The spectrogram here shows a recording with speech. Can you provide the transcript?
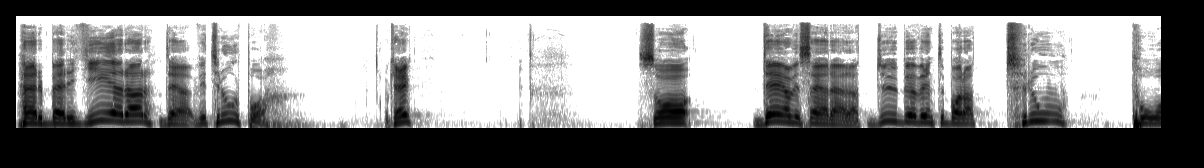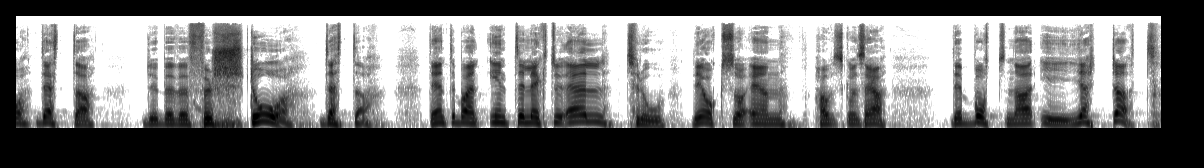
herbergerar det vi tror på. Okej? Okay? Så det jag vill säga är att du behöver inte bara tro på detta, du behöver förstå detta. Det är inte bara en intellektuell tro, det är också en, ska vi säga, det bottnar i hjärtat.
